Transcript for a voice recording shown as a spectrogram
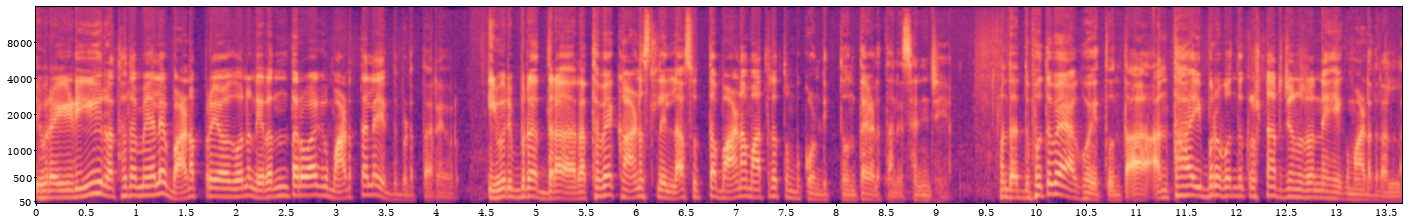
ಇವರ ಇಡೀ ರಥದ ಮೇಲೆ ಬಾಣಪ್ರಯೋಗವನ್ನು ನಿರಂತರವಾಗಿ ಮಾಡ್ತಲೇ ಇದ್ದು ಬಿಡ್ತಾರೆ ಅವರು ಇವರಿಬ್ಬರ ದ್ರ ರಥವೇ ಕಾಣಿಸ್ಲಿಲ್ಲ ಸುತ್ತ ಬಾಣ ಮಾತ್ರ ತುಂಬಿಕೊಂಡಿತ್ತು ಅಂತ ಹೇಳ್ತಾನೆ ಸಂಜೆಯ. ಒಂದು ಅದ್ಭುತವೇ ಆಗೋಯಿತು ಅಂತ. ಅಂತಹ ಇಬ್ಬರು ಬಂದು ಕೃಷ್ಣಾರ್ಜುನರನ್ನೇ ಹೀಗೆ ಮಾಡಿದ್ರಲ್ಲ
